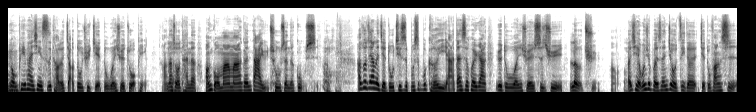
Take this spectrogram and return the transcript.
用批判性思考的角度去解读文学作品，好，那时候谈了黄狗妈妈跟大禹出生的故事，他说这样的解读其实不是不可以啊，但是会让阅读文学失去乐趣，而且文学本身就有自己的解读方式。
